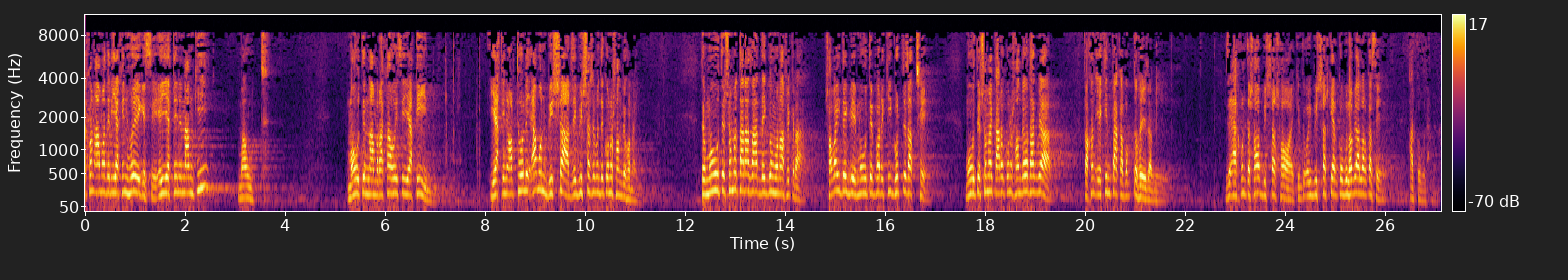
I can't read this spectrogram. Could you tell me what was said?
এখন আমাদের ইয়াকিন হয়ে গেছে। এই ইয়াকিনের নাম কি? মাউথ মৌতের নাম রাখা হয়েছে ইয়াকিন। ইয়াকিন অর্থ হলে এমন বিশ্বাস, যে বিশ্বাসের মধ্যে কোনো সন্দেহ নাই। তো মৌতের সময় তারা যা দেখবে মোনাফিকরা, সবাই দেখবে মৌতের পরে কি ঘটতে যাচ্ছে। মৌতের সময় কারও কোনো সন্দেহ থাকবে আর, তখন একিন পাকাপোক্ত হয়ে যাবে। যে এখন তো সব বিশ্বাস হয়, কিন্তু ওই বিশ্বাস কি আর কবুল হবে আল্লাহর কাছে? আর কবুল হবে না।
